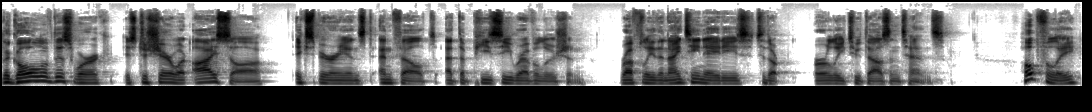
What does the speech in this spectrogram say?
The goal of this work is to share what I saw, experienced, and felt at the PC revolution roughly the 1980s to the early 2010s. Hopefully,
